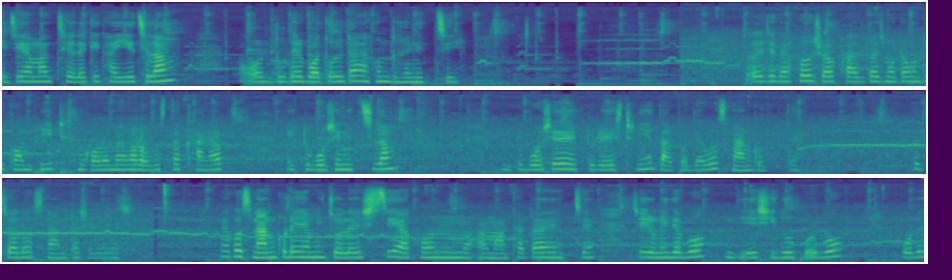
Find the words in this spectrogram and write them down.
এই যে আমার ছেলেকে খাইয়েছিলাম। ওর দুধের বোতলটা এখন ধুয়ে নিচ্ছি। তো এই যে দেখো, সব কাজ বাজ মোটামুটি কমপ্লিট গরমে আমার অবস্থা খারাপ। একটু বসে নিচ্ছিলাম। একটু বসে একটু রেস্ট নিয়ে তারপর যাব স্নান করতে। তো চলো স্নানটা সেরে গেছে। দেখো, স্নান করেই আমি চলে এসেছি। এখন মাথাটায় হচ্ছে চিরুনি দেব, দিয়ে সিঁদুর পরবো, পরে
